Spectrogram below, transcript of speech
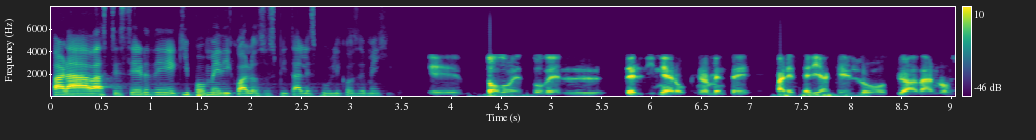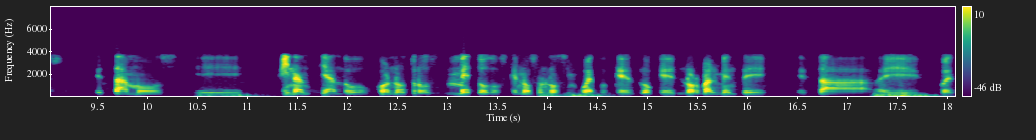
para abastecer de equipo médico a los hospitales públicos de México. Eh, todo esto del, dinero, finalmente parecería que los ciudadanos estamos eh, financiando con otros métodos que no son los impuestos, que es lo que normalmente está eh, pues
